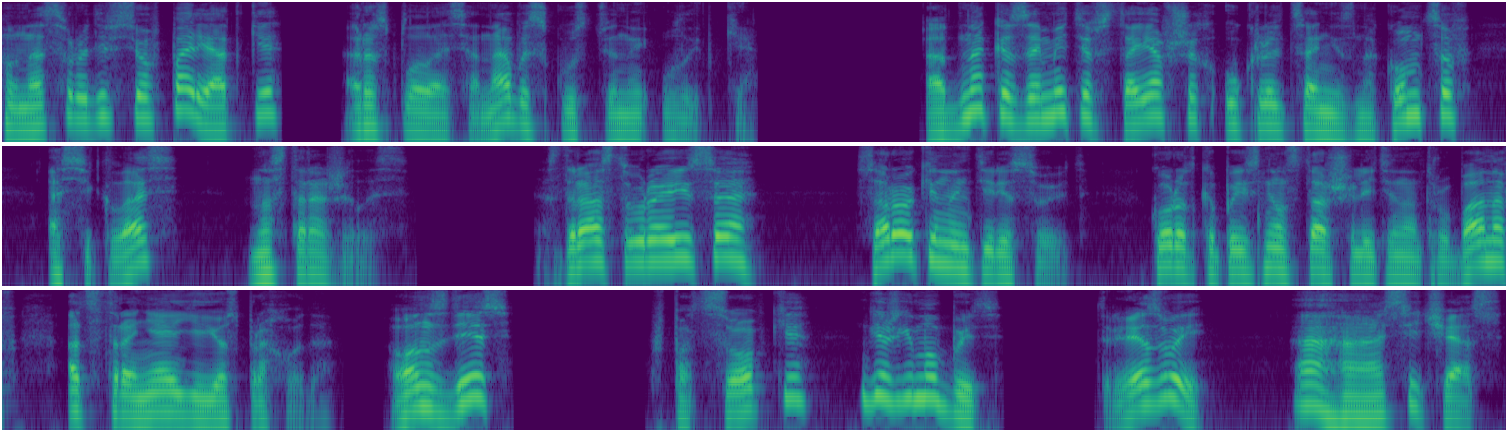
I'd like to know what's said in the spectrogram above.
У нас вроде все в порядке», расплылась она в искусственной улыбке. Однако, заметив стоявших у крыльца незнакомцев, осеклась, насторожилась. «Здравствуй, Раиса! Сорокин интересует. — коротко пояснил старший лейтенант Рубанов, отстраняя ее с прохода. «Он здесь?» «В подсобке? Где же ему быть?» «Трезвый?» «Ага, сейчас.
